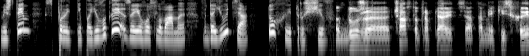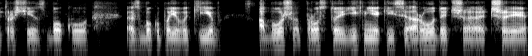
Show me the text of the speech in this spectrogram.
Між тим, спритні пайовики, за його словами, вдаються до хитрощів. Дуже часто трапляються там якісь хитрощі з боку, з боку пайовиків, або ж просто їхній якийсь родич е, чи,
